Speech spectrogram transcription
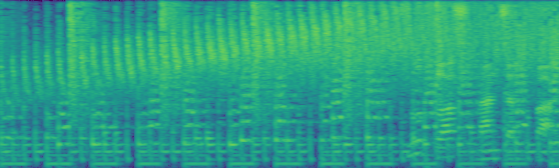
Smooth Cross 975.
